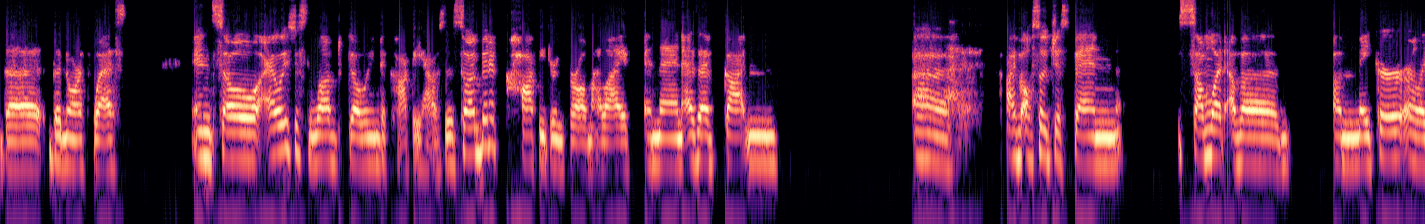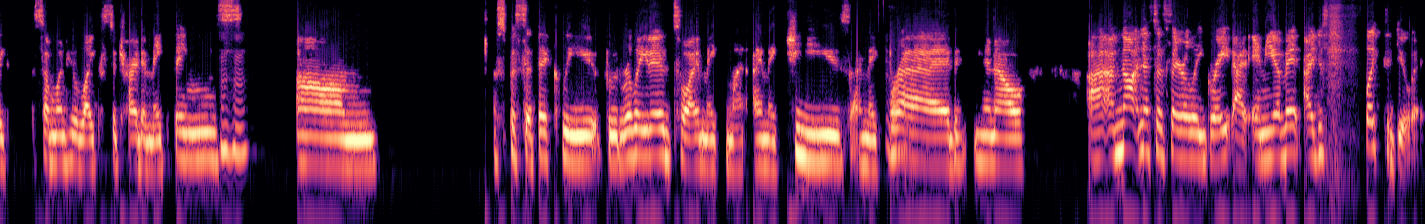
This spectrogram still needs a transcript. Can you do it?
the the Northwest. And so I always just loved going to coffee houses. So I've been a coffee drinker all my life. And then as I've gotten, uh, I've also just been somewhat of a a maker or like someone who likes to try to make things Mhm. um specifically food related. So i make my i make cheese i make bread you know. I- i'm not necessarily great at any of it. I just like to do it.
